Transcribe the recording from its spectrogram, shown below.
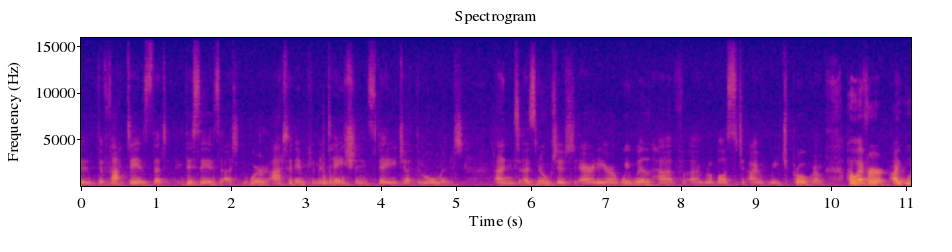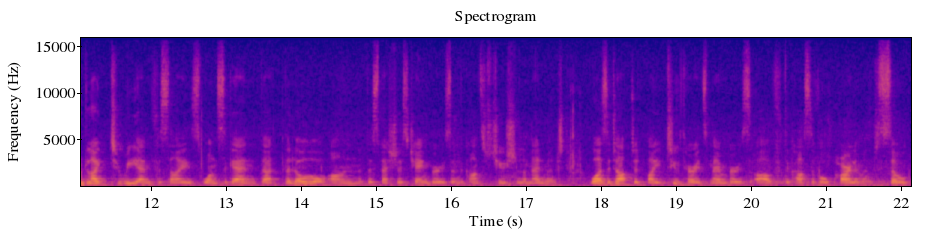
the, the fact is that this is at, we're at an implementation stage at the moment. And as noted earlier, we will have a robust outreach programme. However, I would like to re-emphasise once again that the law on the specialist chambers and the constitutional amendment was adopted by two-thirds members of the Kosovo Parliament. So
